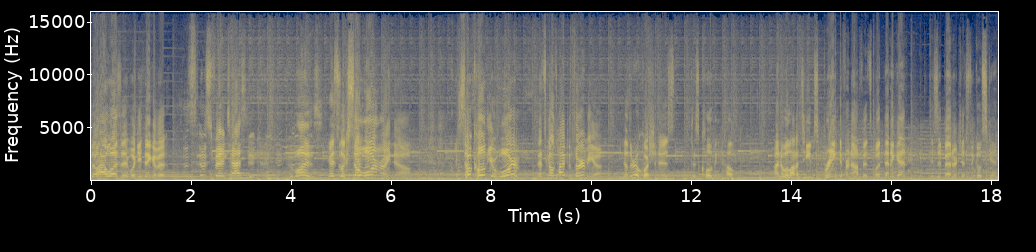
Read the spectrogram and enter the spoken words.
So how was it? What do you think of it? It was, it was fantastic. It was. You guys look so warm right now. You're so cold you're warm? That's called hypothermia. Now the real question is, does clothing help? I know a lot of teams bring different outfits, but then again, is it better just to go skin?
